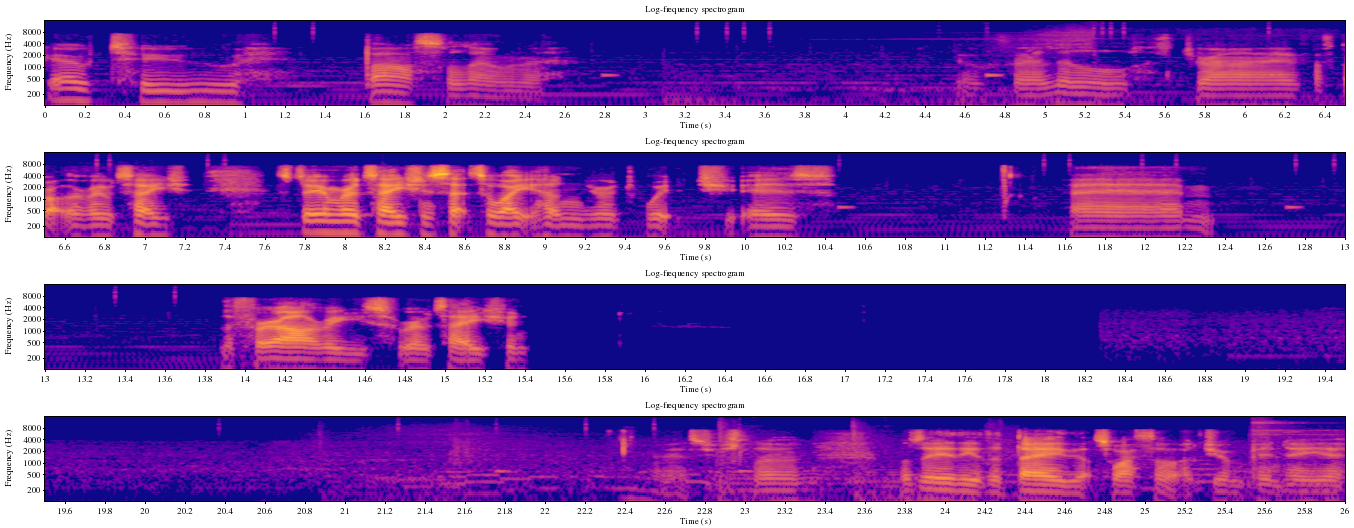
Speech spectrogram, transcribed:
go to Barcelona. Go for a little drive. I've got the rotation, steering rotation set to 800, which is um, the Ferrari's rotation. It's just low. I was here the other day, that's why I thought I'd jump in here.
